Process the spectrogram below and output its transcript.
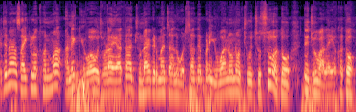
આજના સાયક્લોથોનમાં અનેક યુવાઓ જોડાયા હતા. જુનાગઢમાં ચાલુ વરસાદે પણ યુવાનોનો જો જુસ્સો હતો, તે જોવાલાયક હતો.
